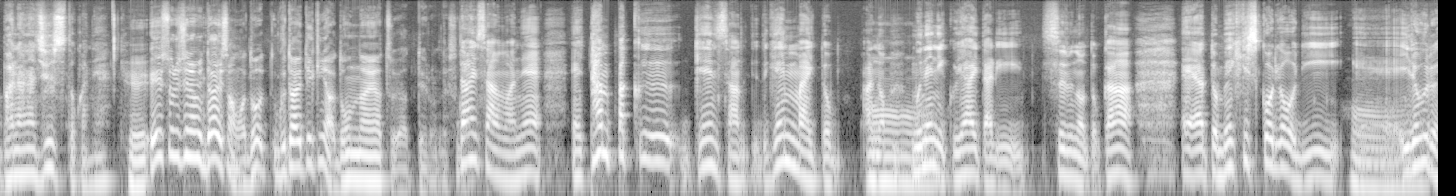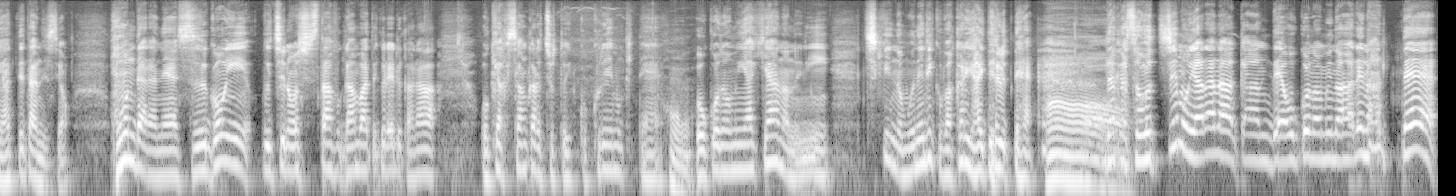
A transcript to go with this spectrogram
バナナジュースとかねええそれちなみに第三はど具体的にはどんなやつをやってるんですか第3はね、えータンパク原産って言って玄米とああのー胸肉焼いたりするのとか、えーあとメキシコ料理、えーいろいろやってたんですよ。ほんだらねすごいうちのスタッフ頑張ってくれるからお客さんからちょっと一個クレーム来てお好み焼き屋なのにチキンの胸肉ばっかり焼いてるって。だからそっちもやらなあかんでお好みのあれなって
